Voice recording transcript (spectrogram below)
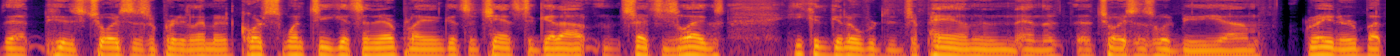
that his choices are pretty limited. Of course, once he gets an airplane and gets a chance to get out and stretch his legs, he could get over to Japan, and and the, the choices would be um, greater. But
